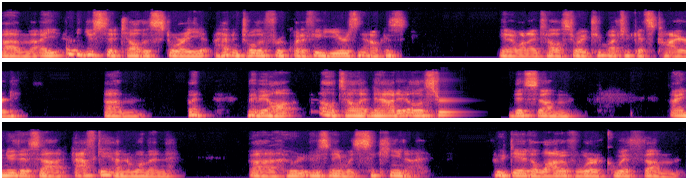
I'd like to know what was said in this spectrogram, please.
Um, I, I used to tell this story. I haven't told it for quite a few years now because, you know, when I tell a story too much, it gets tired. Um, but maybe I'll I'll tell it now to illustrate this. Um, I knew this uh, Afghan woman uh, who, whose name was Sakena, who did a lot of work with um,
